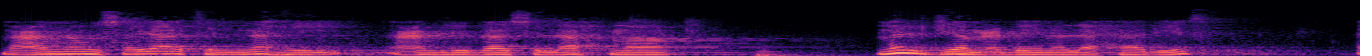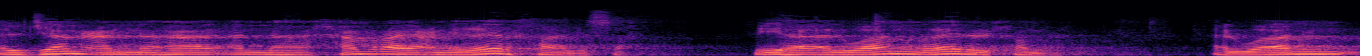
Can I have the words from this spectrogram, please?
مع أنه سيأتي النهي عن لباس الأحمر. ما الجمع بين الأحاديث؟ الجمع أنها أنها حمراء يعني غير خالصة فيها ألوان غير الحمرة ألوان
